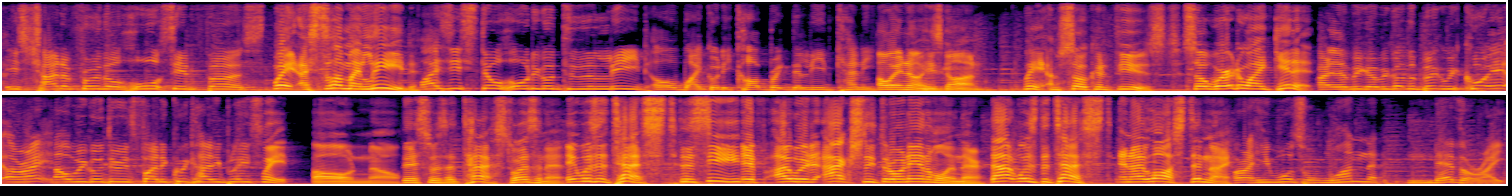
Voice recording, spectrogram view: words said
He's trying to throw the horse in first. Wait, I still have my lead. Why is he still holding on to the lead? Oh my god, he can't break the lead, can he? Oh, wait, no, he's gone. Wait, I'm so confused. So where do I get it? All right, there we go. We got the book. We caught it. All right. All we got to do is find a quick hiding place. Wait. Oh, no. This was a test, wasn't it? It was a test to see if I would actually throw an animal in there. That was the test, and I lost, didn't I? All right, he wants one netherite.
